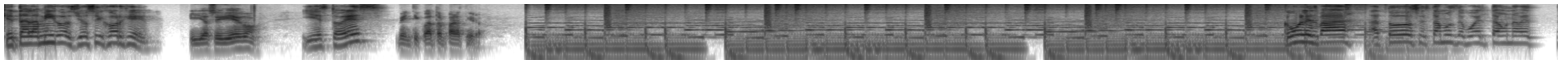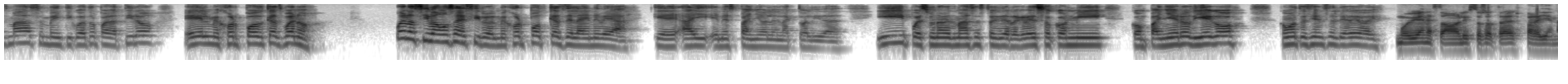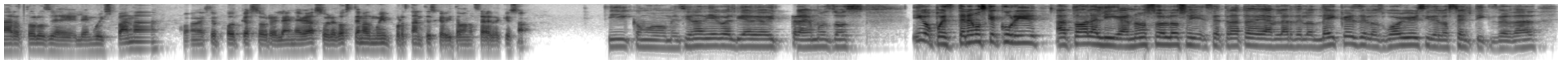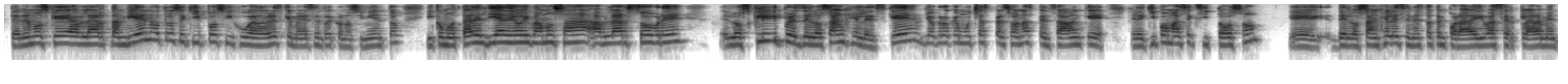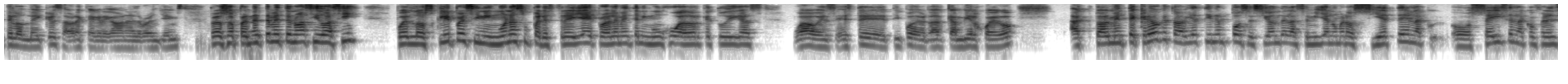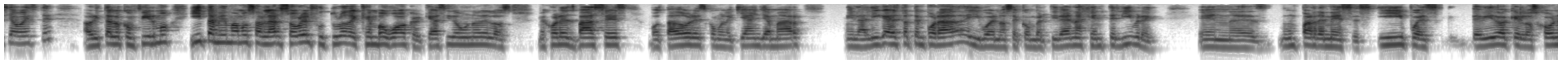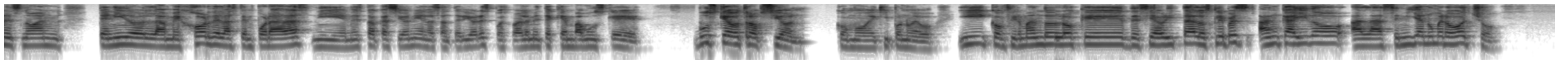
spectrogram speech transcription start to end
¿Qué tal amigos? Yo soy Jorge. Y yo soy Diego. Y esto es 24 para tiro. ¿Cómo les va a todos? Estamos de vuelta una vez más en 24 para tiro, el mejor podcast, bueno, bueno, sí, vamos a decirlo, el mejor podcast de la NBA que hay en español en la actualidad. Y pues una vez más estoy de regreso con mi compañero Diego. ¿Cómo te sientes el día de hoy? Muy bien, estamos listos otra vez para llenar a todos los de lengua hispana con este podcast sobre la NBA, sobre dos temas muy importantes que ahorita vamos a saber de qué son. Sí, como menciona Diego, el día de hoy traemos dos Digo, pues tenemos que cubrir a toda la liga, no solo se, trata de hablar de los Lakers, de los Warriors y de los Celtics, ¿verdad? Tenemos que hablar también otros equipos y jugadores que merecen reconocimiento. Y como tal, el día de hoy vamos a hablar sobre eh, los Clippers de Los Ángeles, que yo creo que muchas personas pensaban que el equipo más exitoso eh, de Los Ángeles en esta temporada iba a ser claramente los Lakers, ahora que agregaban a LeBron James, pero sorprendentemente no ha sido así. Pues los Clippers sin ninguna superestrella y probablemente ningún jugador que tú digas wow, es, este tipo de verdad cambia el juego. Actualmente creo que todavía tienen posesión de la semilla número 7 o 6 en la conferencia oeste. Ahorita lo confirmo. Y también vamos a hablar sobre el futuro de Kemba Walker, que ha sido uno de los mejores bases, votadores, como le quieran llamar, en la liga de esta temporada. Y bueno, se convertirá en agente libre en eh, un par de meses. Y pues debido a que los Hornets no han tenido la mejor de las temporadas, ni en esta ocasión ni en las anteriores, pues probablemente Kemba busque busque otra opción como equipo nuevo. Y confirmando lo que decía ahorita, los Clippers han caído a la semilla número 8,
